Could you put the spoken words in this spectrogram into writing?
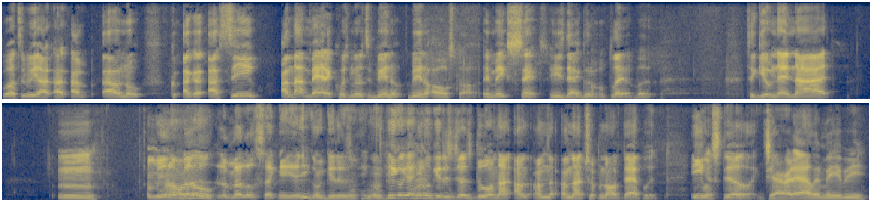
Well, to me, I I I, I don't know. I got I see. I'm not mad at Chris Middleton being a being an All Star. It makes sense. He's that good of a player, but to give him that nod, mm, I mean, I don't Lamelo, Lamelo's second year, he gonna get his. He gonna get. he go his yeah he gonna get his just due. I'm not I'm I'm not, I'm not tripping off that, but even still, like Jarrett Allen maybe.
